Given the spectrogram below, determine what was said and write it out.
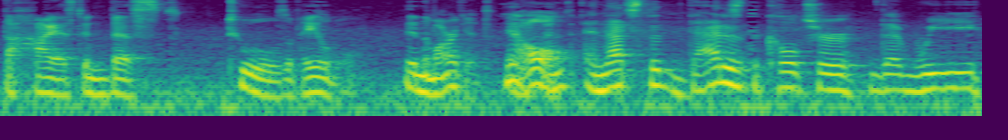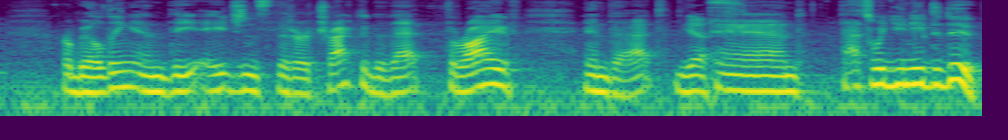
the highest and best tools available in the market at all. And, and that's the that is the culture that we are building, and the agents that are attracted to that thrive in that. Yes. And that's what you need to do.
